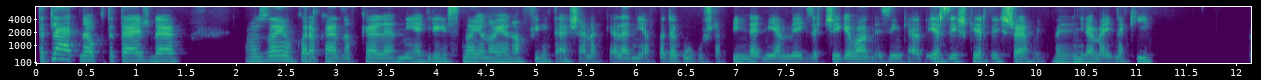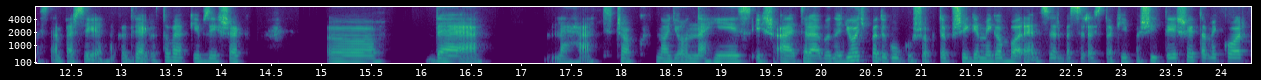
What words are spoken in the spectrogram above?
Tehát lehetne oktatás, de ahhoz nagyon karakádnak kell lenni egyrészt, nagyon olyan affinitásának kell lenni a pedagógusnak, mindegy, milyen végzettsége van, ez inkább érzéskérdése, hogy mennyire megy neki. Aztán persze jöhetnek a drága továbbképzések, de lehet, csak nagyon nehéz, és általában a gyógypedagógusok többsége még abban a rendszerbe szerezte a képesítését, amikor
